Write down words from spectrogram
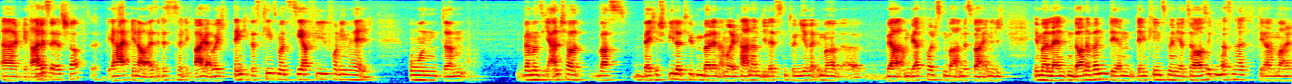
Äh, gerade, Falls er es schafft. Ja, genau, also das ist halt die Frage. Aber ich denke, dass Klinsmann sehr viel von ihm hält. Und ähm, wenn man sich anschaut, was, welche Spielertypen bei den Amerikanern die letzten Turniere immer äh, am wertvollsten waren, das war eigentlich immer Landon Donovan, den, den Klinsmann ja zu Hause gelassen hat, der mal,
